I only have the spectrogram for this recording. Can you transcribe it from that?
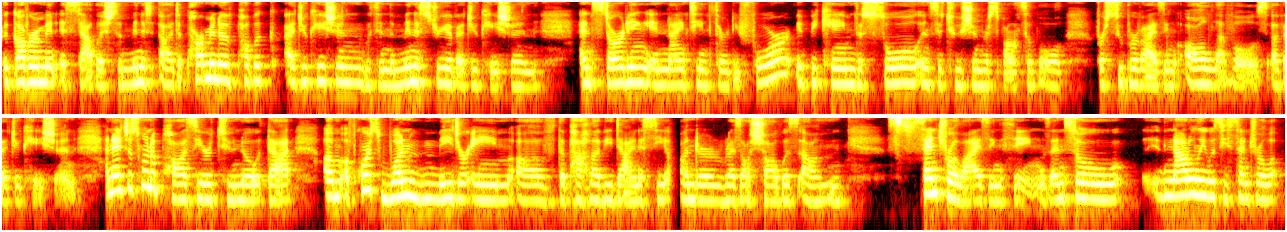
the government established the uh, Department of Public Education within the Ministry of Education, and starting in 1934, it became the sole institution responsible for supervising all levels of education. And I just want to pause here to note that, um, of course, one major aim of the Pahlavi dynasty under Reza Shah was um, centralizing things. And so not only was he central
